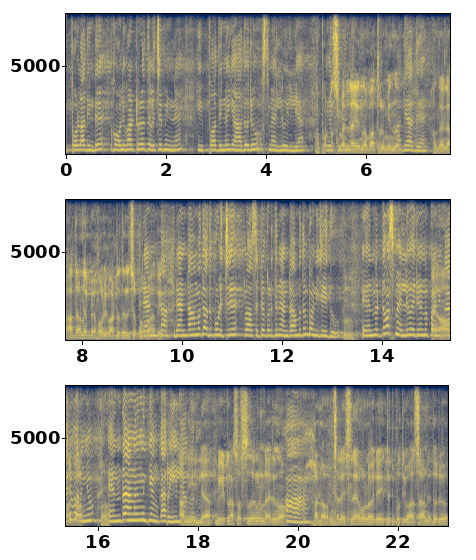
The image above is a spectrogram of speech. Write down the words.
ഇപ്പോൾ അതിന്റെ ഹോളി വാട്ടർ തെളിച്ച പിന്നെ ഇപ്പോൾ അതിന് യാതൊരു സ്മെല്ലും ഇല്ല. സ്മെല്ലായിരുന്നു ബാത്റൂമിൽ നിന്ന് അതെ അതെ. അതല്ല അതാണ് ഹോളി വാട്ടർ തെളിച്ചപ്പോൾ രണ്ടാമത് അത് പൊളിച്ച് ക്ലോസറ്റ് ഒക്കെ എടുത്ത് രണ്ടാമതും പണി ചെയ്തു. എന്നിട്ടും സ്മെല്ല് വരികയാണ്. പണിക്കാർ പറഞ്ഞു എന്താണെന്ന് ഞങ്ങൾക്ക് അറിയില്ല. അറിയില്ല. വീട്ടിൽ അസ്വസ്ഥതകൾ ഉണ്ടായിരുന്നോ? ആണോ സ്നേഹമുള്ളവരെ ഇതൊരു പ്രതിഭാസമാണ് ഇതൊരു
